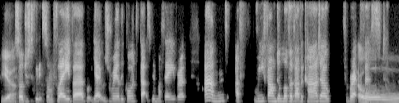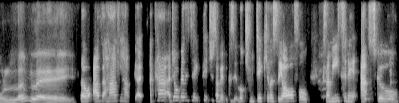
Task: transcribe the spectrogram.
yeah So just to give it some flavor. But yeah, it was really good. That's been my favorite. And I've refound a love of avocado for breakfast. oh lovely So I've half, half I can't I don't really take pictures of it because it looks ridiculously awful because I'm eating it at school.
